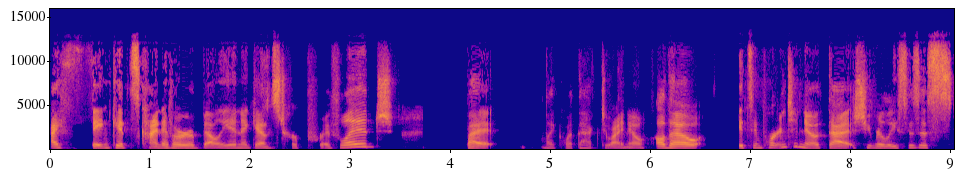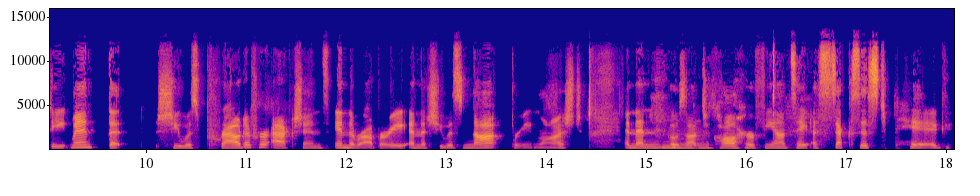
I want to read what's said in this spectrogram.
i think it's kind of a rebellion against her privilege but like what the heck do i know? Although it's important to note that she releases a statement that she was proud of her actions in the robbery and that she was not brainwashed and then goes on to call her fiance a sexist pig.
